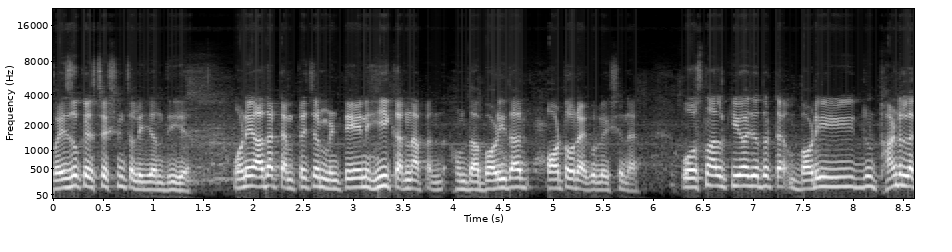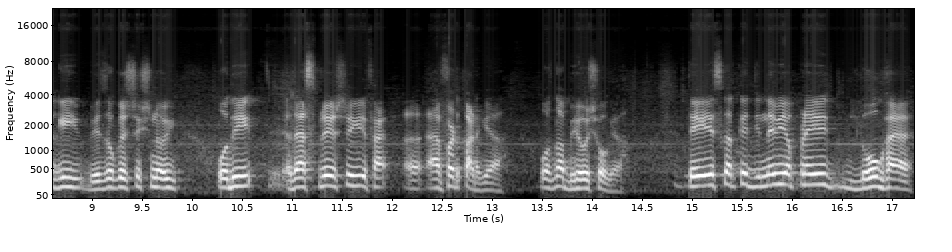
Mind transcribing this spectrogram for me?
ਵੈਜ਼ੋ ਕੰਸਟ੍ਰਕਸ਼ਨ ਚਲੀ ਜਾਂਦੀ ਹੈ। ਉਹਨੇ ਆਦਾ ਟੈਂਪਰੇਚਰ ਮੇਨਟੇਨ ਹੀ ਕਰਨਾ ਪੈਂਦਾ ਹੁੰਦਾ ਬੋਡੀ ਦਾ ਆਟੋ ਰੈਗੂਲੇਸ਼ਨ ਹੈ। ਉਸ ਨਾਲ ਕੀ ਹੋਇਆ, ਜਦੋਂ ਬੋਡੀ ਨੂੰ ਠੰਡ ਲੱਗੀ ਵੈਜ਼ੋ ਕੰਸਟ੍ਰਕਸ਼ਨ ਹੋਈ, ਉਹਦੀ ਰੈਸਪੀਰੇਟਰੀ ਐਫਰਟ ਘਟ ਗਿਆ, ਉਸ ਨਾਲ ਬੇਹੋਸ਼ ਹੋ ਗਿਆ। ਤੇ ਇਸ ਕਰਕੇ ਜਿੰਨੇ ਵੀ ਆਪਣੇ ਲੋਕ ਹੈ,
